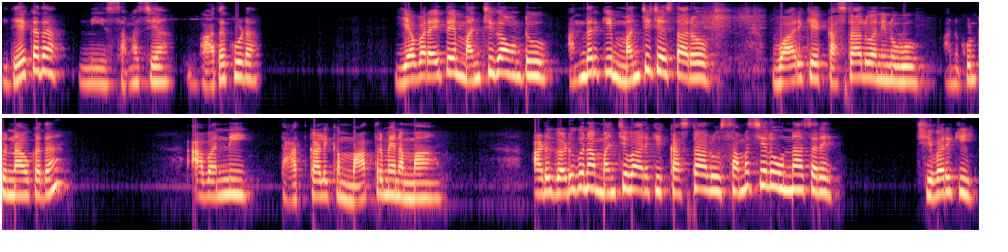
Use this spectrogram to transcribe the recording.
ఇదే కదా నీ సమస్య బాధ కూడా. ఎవరైతే మంచిగా ఉంటూ అందరికీ మంచి చేస్తారో వారికే కష్టాలు అని నువ్వు అనుకుంటున్నావు కదా? అవన్నీ తాత్కాలికం మాత్రమేనమ్మా. అడుగడుగున మంచివారికి కష్టాలు సమస్యలు ఉన్నా సరే చివరికి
